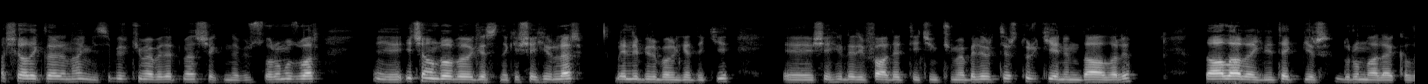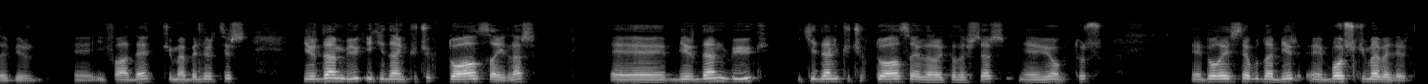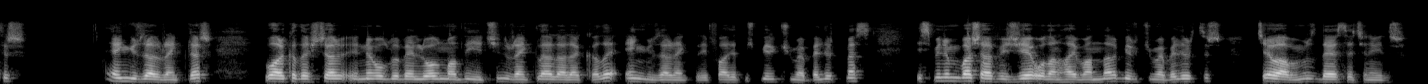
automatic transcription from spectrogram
Aşağıdakilerden hangisi bir küme belirtmez şeklinde bir sorumuz var. Ee, İç Anadolu bölgesindeki şehirler belli bir bölgedeki e, şehirleri ifade ettiği için küme belirtir. Türkiye'nin dağları dağlarla ilgili tek bir durumla alakalı bir e, ifade küme belirtir. Birden büyük, ikiden küçük doğal sayılar. E, birden büyük, ikiden küçük doğal sayılar arkadaşlar e, yoktur. E, dolayısıyla bu da bir e, boş küme belirtir. En güzel renkler. Bu arkadaşlar e, ne olduğu belli olmadığı için renklerle alakalı en güzel renkleri ifade etmiş bir küme belirtmez. İsminin baş harfi J olan hayvanlar bir küme belirtir. Cevabımız D seçeneğidir.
